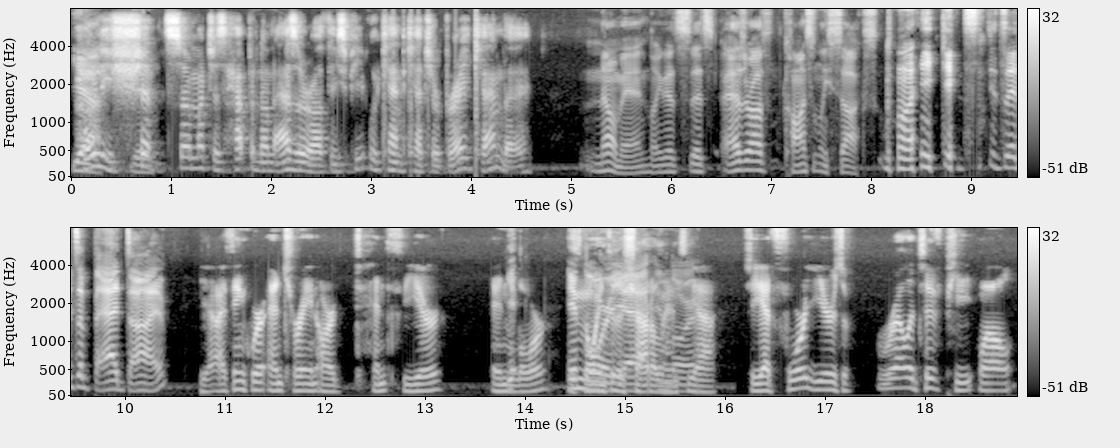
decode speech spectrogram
yeah. Holy yeah. shit! So much has happened on Azeroth. These people can't catch a break, can they? No man, like that's that's Azeroth constantly sucks. like it's it's it's a bad time. Yeah, I think we're entering our tenth year in Yeah, lore. in It's going lore, to the yeah, in Shadowlands. lore. Yeah. So you had four years of relative peace. Well,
